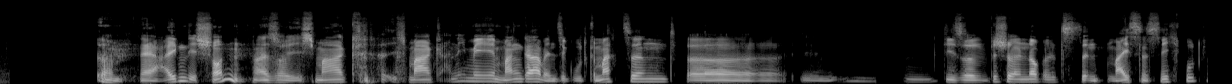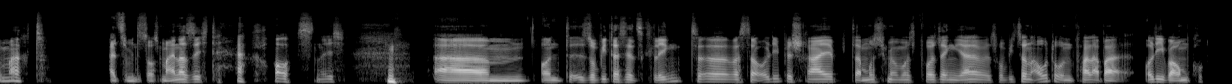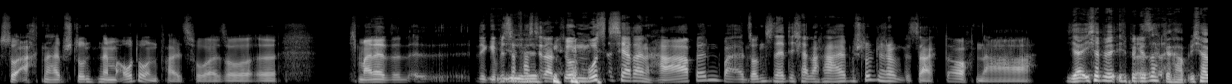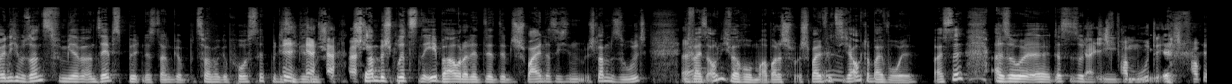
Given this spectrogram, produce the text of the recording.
Ähm, naja, eigentlich schon. Also ich mag, ich mag Anime, Manga, wenn sie gut gemacht sind. Äh, diese Visual Novels sind meistens nicht gut gemacht. Also zumindest aus meiner Sicht heraus nicht. Ähm, und so wie das jetzt klingt, äh, was der Olli beschreibt, da muss ich mir mal vorstellen, ja, so wie so ein Autounfall. Aber Olli, warum guckst du achteinhalb Stunden im Autounfall zu? Also äh, ich meine, äh, eine gewisse Faszination muss es ja dann haben, weil ansonsten hätte ich ja nach einer halben Stunde schon gesagt, ach na, ja, ich habe ja, ich hab ja gesagt gehabt, ich habe nicht umsonst von mir ein Selbstbildnis dann ge zweimal gepostet mit diesem, diesem schlammbespritzten Eber oder dem, dem Schwein, das sich im Schlamm suhlt. Ich ja. weiß auch nicht warum, aber das Schwein fühlt sich auch dabei wohl, weißt du? Also äh, das ist so ja, die, ich vermute, die, ich, verm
